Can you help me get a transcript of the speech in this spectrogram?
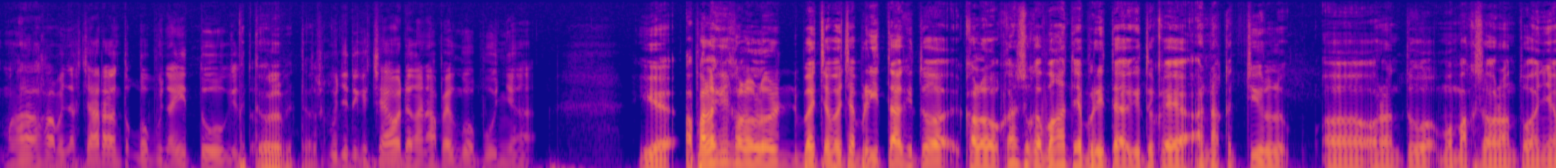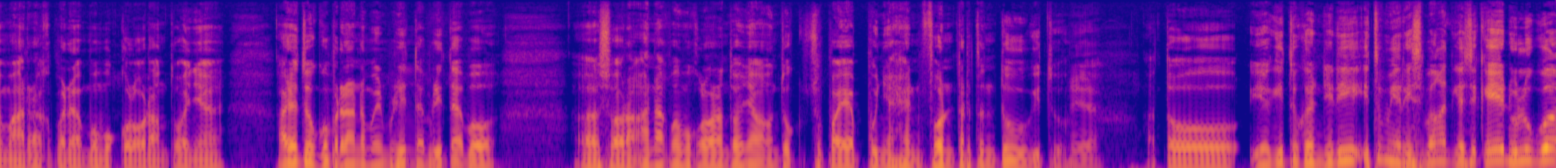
menghalalkan banyak cara untuk gue punya itu gitu Betul betul. terus gue jadi kecewa dengan apa yang gue punya Iya, apalagi kalau lo baca-baca berita gitu, kalau kan suka banget ya berita gitu kayak anak kecil eh, orang tua memaksa orang tuanya marah kepada memukul orang tuanya. Ada tuh gue pernah nemuin berita-berita bahwa eh, seorang anak memukul orang tuanya untuk supaya punya handphone tertentu gitu. iya Atau ya gitu kan. Jadi itu miris banget gak sih? Kayaknya dulu gua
